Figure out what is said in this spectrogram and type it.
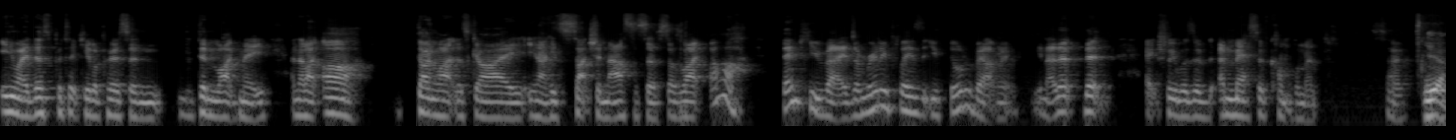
Anyway, this particular person didn't like me, and they're like, "Oh, don't like this guy. You know, he's such a narcissist." I was like, "Oh, thank you, babes. I'm really pleased that you thought about me. You know, that that actually was a, a massive compliment." So yeah,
